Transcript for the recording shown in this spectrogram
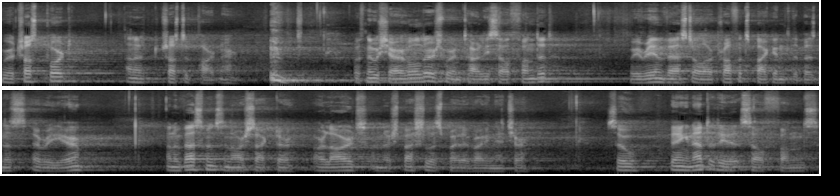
We're a trust port and a trusted partner. With no shareholders, we're entirely self funded. We reinvest all our profits back into the business every year. And investments in our sector are large and they're specialist by their very nature. So, being an entity that self funds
